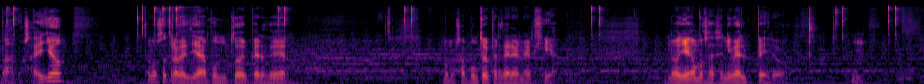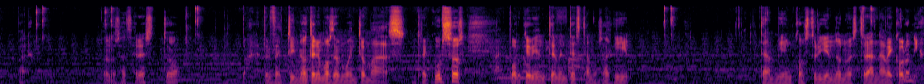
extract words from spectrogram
Vamos a ello. Estamos otra vez ya a punto de perder... Vamos, a punto de perder energía. No llegamos a ese nivel, pero... Hmm. Vamos a hacer esto. Vale, perfecto. Y no tenemos de momento más recursos, porque evidentemente estamos aquí también construyendo nuestra nave colonia.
